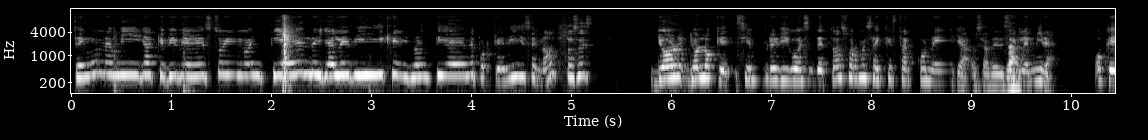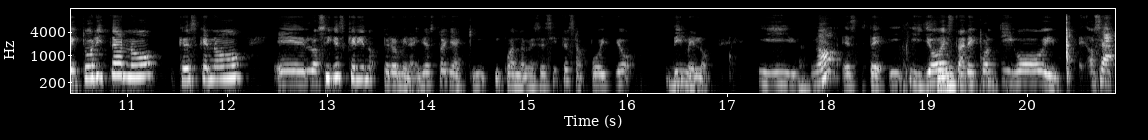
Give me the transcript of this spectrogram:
tengo una amiga que vive esto y no entiende, ya le dije y no entiende porque dice, ¿no? Entonces, yo, yo lo que siempre digo es, de todas formas hay que estar con ella, o sea, de decirle, mira, ok, tú ahorita no, crees que no, eh, lo sigues queriendo, pero mira, yo estoy aquí y cuando necesites apoyo, dímelo. Y, ¿no? Este, y, yo estaré contigo y, o sea,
